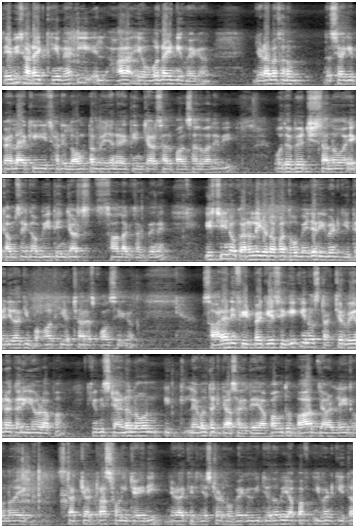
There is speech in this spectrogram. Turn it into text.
ਤੇ ਇਹ ਵੀ ਸਾਡਾ ਇੱਕ ਥੀਮ ਹੈ ਕਿ ਹਾਂ, ਇਹ ਓਵਰਨਾਈਟ ਨਹੀਂ ਹੋਏਗਾ। ਜਿਹੜਾ ਮੈਂ ਤੁਹਾਨੂੰ ਦੱਸਿਆ ਕਿ ਪਹਿਲਾਂ ਕਿ ਸਾਡੇ ਲੌਂਗ ਟਰਮ ਵਿਜ਼ਨ ਹੈ 3-4 ਸਾਲ 5 ਸਾਲ ਵਾਲੇ ਵੀ, ਉਹਦੇ ਵਿੱਚ ਸਾਨੂੰ ਇਹ ਕਮ ਸੇ ਕਮ ਵੀ 3-4 ਸਾਲ ਲੱਗ ਸਕਦੇ ਨੇ। ਇਸ ਚੀਜ਼ ਨੂੰ ਕਰਨ ਲਈ ਜਦੋਂ ਆਪਾਂ ਦੋ ਮੇਜਰ ਇਵੈਂਟ ਕੀਤੇ, ਜਿਹਦਾ ਕਿ ਬਹੁਤ ਹੀ ਅੱਛਾ ਰਿਸਪੌਂਸ ਸੀਗਾ। ਸਾਰਿਆਂ ਦੀ ਫੀਡਬੈਕ ਇਹ ਸੀਗੀ ਕਿ ਇਹਨੂੰ ਸਟਰਕਚਰ ਵੇ ਨਾ ਕਰੀਏ ਹੁਣ ਆਪਾਂ, ਕਿਉਂਕਿ ਸਟੈਂਡ ਅਲੋਨ ਇੱਕ ਲੈਵਲ ਤੱਕ ਜਾ ਸਕਦੇ ਆ ਆਪਾਂ, ਉਹ ਤੋਂ ਬਾਅਦ ਜਾਣ ਲਈ ਤੁਹਾਨੂੰ ਇੱਕ ਸਟਰਕਚਰ ਟਰਸਟ ਹੋਣੀ ਚਾਹੀਦੀ, ਜਿਹੜਾ ਕਿ ਰਜਿਸਟਰਡ ਹੋਵੇ, ਕਿਉਂਕਿ ਜਦੋਂ ਵੀ ਆਪਾਂ ਇਵੈਂਟ ਕੀਤਾ,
